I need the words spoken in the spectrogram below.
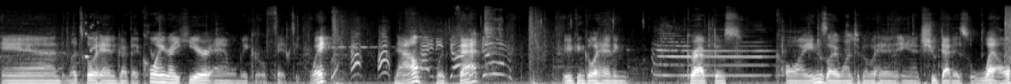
And let's go ahead and grab that coin right here and we'll make her a fancy way. Now, with that, you can go ahead and grab those coins. I want to go ahead and shoot that as well.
